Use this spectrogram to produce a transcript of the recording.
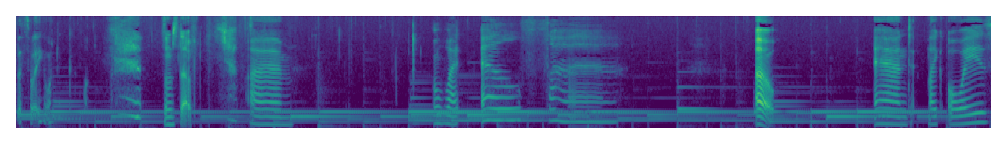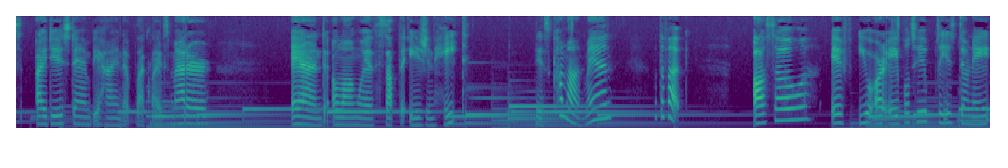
that's what you want to call it. Some stuff. Um, what else? Uh, oh, and like always, I do stand behind Black Lives Matter and along with Stop the Asian Hate. Because come on, man. What the fuck? Also, if you are able to, please donate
